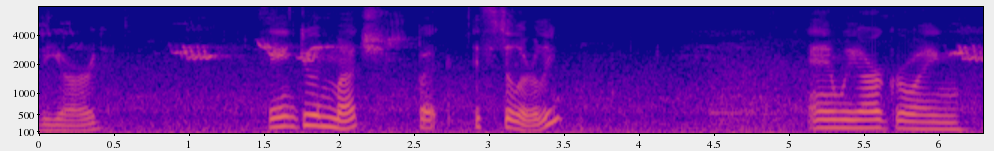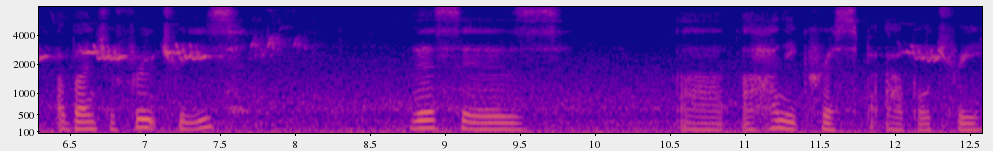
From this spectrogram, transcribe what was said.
the yard. They ain't doing much, but it's still early. And we are growing a bunch of fruit trees. This is uh, a Honeycrisp apple tree.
